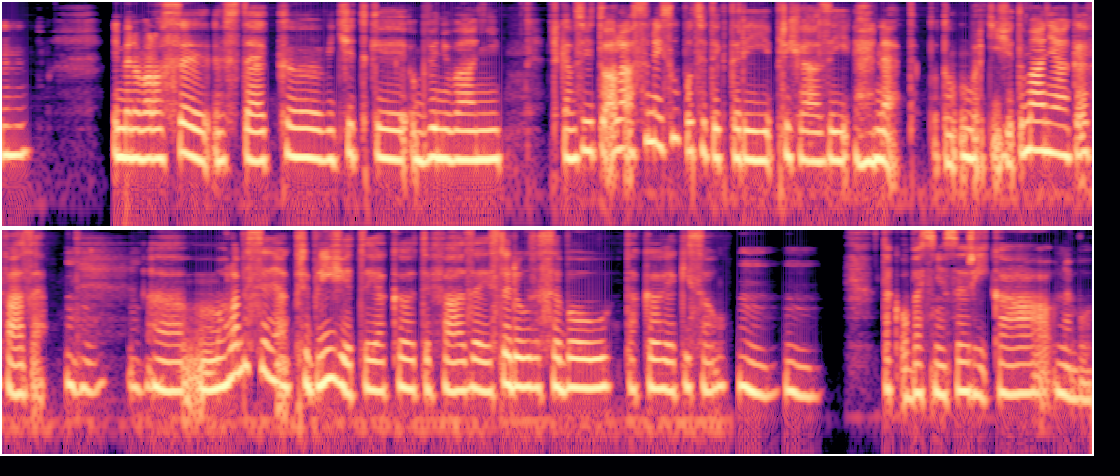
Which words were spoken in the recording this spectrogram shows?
mm-hmm. Jmenovala si stek, výčitky, obvinování. Říkám si, že to ale asi nejsou pocity, které přichází hned po tom umrtí, že to má nějaké fáze. Mm-hmm. A mohla by si nějak přiblížit, jak ty fáze, jestli jdou za sebou, tak jaký jsou? Mm-hmm. Tak obecně se říká, nebo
